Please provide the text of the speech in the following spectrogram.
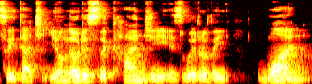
Tsuitachi. You'll notice the kanji is literally one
